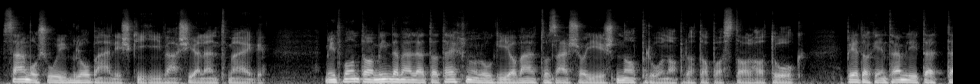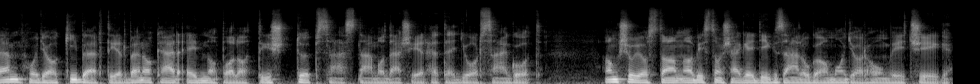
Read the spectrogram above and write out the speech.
számos új globális kihívás jelent meg. Mint mondta, mindemellett a technológia változásai is napról napra tapasztalhatók. Példaként említettem, hogy a kibertérben akár egy nap alatt is több száz támadás érhet egy országot. Hangsúlyozta, a biztonság egyik záloga a magyar honvédség.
